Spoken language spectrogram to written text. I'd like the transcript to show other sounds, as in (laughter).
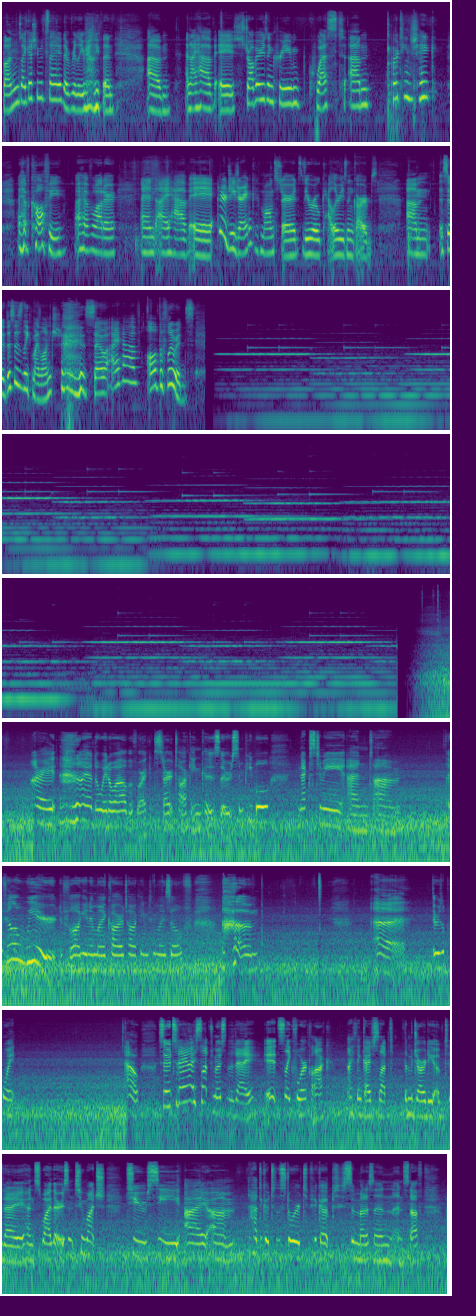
buns, I guess you would say. They're really, (laughs) really thin. Um, and I have a strawberries and cream Quest um, protein (laughs) shake. I have coffee. I have water. And I have a energy drink, Monster. It's zero calories and carbs. Um, so this is like my lunch. (laughs) so I have all the fluids. Alright, (laughs) I had to wait a while before I could start talking because there were some people next to me and um, I feel weird vlogging in my car talking to myself. (laughs) um, uh, there was a point. Oh, so today I slept most of the day. It's like 4 o'clock. I think I slept the majority of today, hence why there isn't too much to see, I um, had to go to the store to pick up some medicine and stuff.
